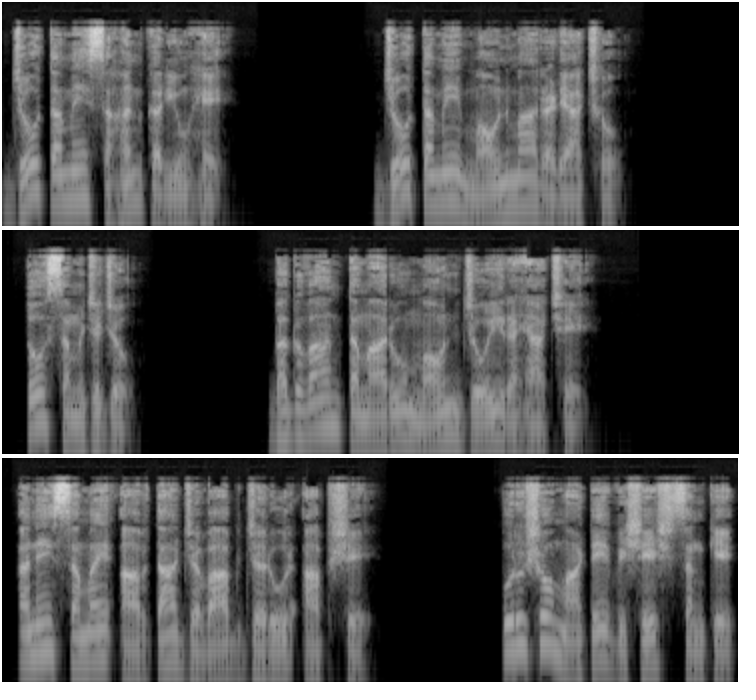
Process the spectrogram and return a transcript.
જો તમે સહન કર્યું હે. જો તમે મૌનમાં રડ્યા છો. તો સમજજો. ભગવાન તમારું મૌન જોઈ રહ્યા છે. અને સમય આવતા જવાબ જરૂર આપશે. પુરુષો માટે વિશેષ સંકેત.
